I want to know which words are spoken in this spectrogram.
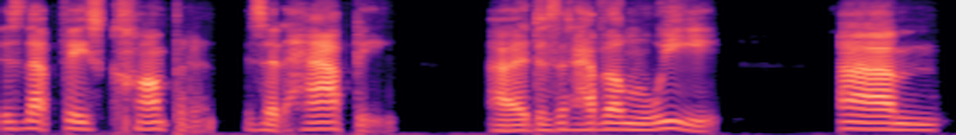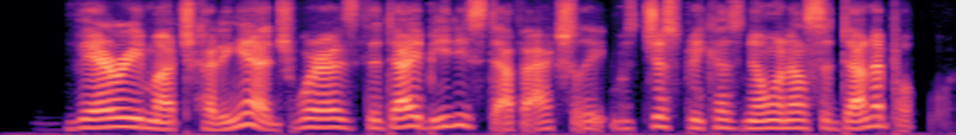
Is that face confident? Is it happy? Uh, does it have ennui? Um, very much cutting edge. Whereas the diabetes stuff actually was just because no one else had done it before.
